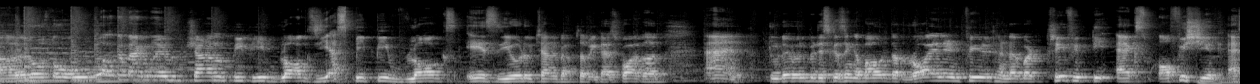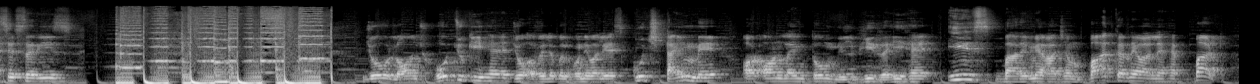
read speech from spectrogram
हाल दोस्तों welcome back to my channel Royal Enfield Thunderbird 350X official accessories जो लॉन्च हो चुकी है, जो अवेलेबल होने वाली है कुछ टाइम में और ऑनलाइन तो मिल भी रही है। इस बारे में आज हम बात करने वाले हैं but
